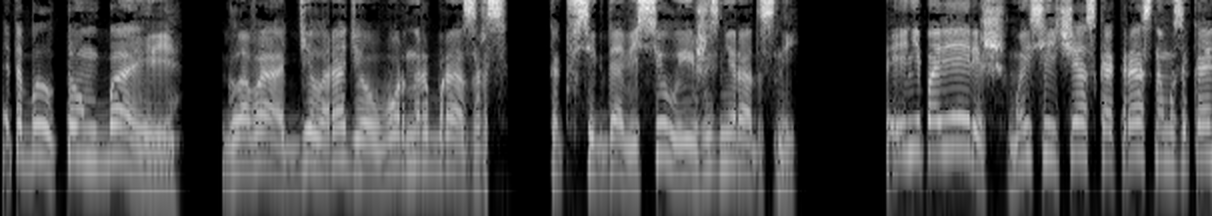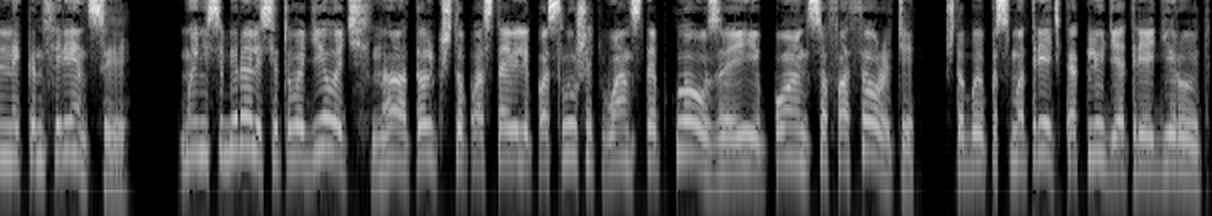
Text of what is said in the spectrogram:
Это был Том Байери, глава отдела радио Warner Brothers, как всегда веселый и жизнерадостный. «Ты не поверишь, мы сейчас как раз на музыкальной конференции. Мы не собирались этого делать, но только что поставили послушать One Step Closer и Points of Authority, чтобы посмотреть, как люди отреагируют.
